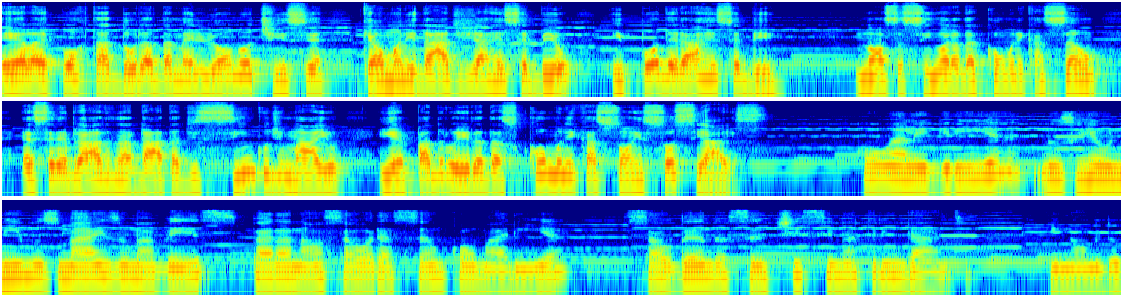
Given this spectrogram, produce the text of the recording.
Ela é portadora da melhor notícia que a humanidade já recebeu e poderá receber. Nossa Senhora da Comunicação é celebrada na data de 5 de maio e é padroeira das comunicações sociais. Com alegria, nos reunimos mais uma vez para a nossa oração com Maria, saudando a Santíssima Trindade. Em nome do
